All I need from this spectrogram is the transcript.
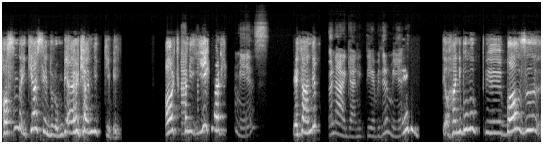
Aslında iki yaş sendromu bir ergenlik gibi. Artık hani ilk yaş miyiz? efendim Önergenlik diyebilir miyiz? hani bunu bazı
